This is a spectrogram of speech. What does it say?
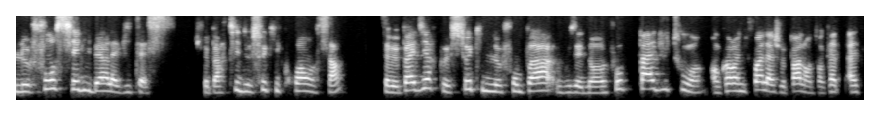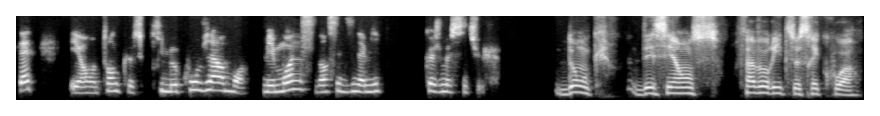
le foncier libère la vitesse. Je fais partie de ceux qui croient en ça. Ça ne veut pas dire que ceux qui ne le font pas, vous êtes dans le faux, pas du tout. Hein. Encore une fois, là, je parle en tant qu'athlète et en tant que ce qui me convient à moi. Mais moi, c'est dans cette dynamique que je me situe. Donc, des séances favorites, ce serait quoi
